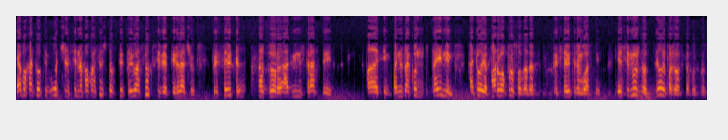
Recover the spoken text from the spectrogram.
Я бы хотел тебя очень сильно попросить, чтобы ты пригласил к себе передачу представителя надзора, администрации по этим, по незаконным строениям. Хотел я пару вопросов задать представителям власти. Если нужно, сделай, пожалуйста, такой вопрос.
